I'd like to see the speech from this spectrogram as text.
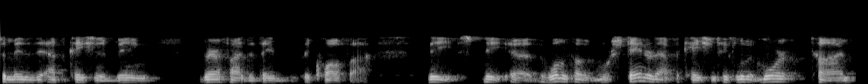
submitted the application and being verified that they, they qualify. The the uh, the one we call the more standard application takes a little bit more time.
